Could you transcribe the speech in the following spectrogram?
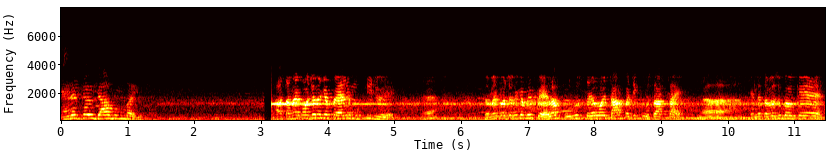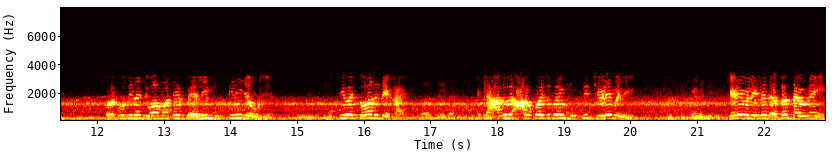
એને જ કહ્યું જાઓ મુંબઈ. હા તમે કહો છો ને કે પહેલી મુક્તિ જોઈએ. હે? તમે કહો છો ને કે ભાઈ પહેલા પુરુષ થયો હોય ત્યાર પછી પુરુષાર્થ થાય. હા. એટલે તમે શું કહ્યું કે પ્રકૃતિને જોવા માટે પહેલી મુક્તિની જરૂર છે. મુક્તિ હોય તો જ દેખાય. એટલે આ શું આ લોકોએ શું કર્યું? મુક્તિ છેડે મેલી. છેડી મેલી. એટલે દર્શન થયું નહીં.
